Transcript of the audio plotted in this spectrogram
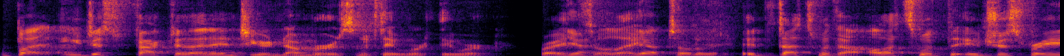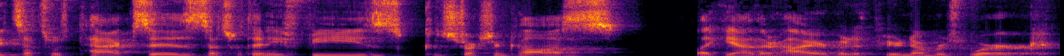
but you just factor that into your numbers, and if they work, they work, right? so like, yeah, totally. it's that's with that's with the interest rates, that's with taxes, that's with any fees, construction costs. Like, yeah, they're higher, but if your numbers work,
